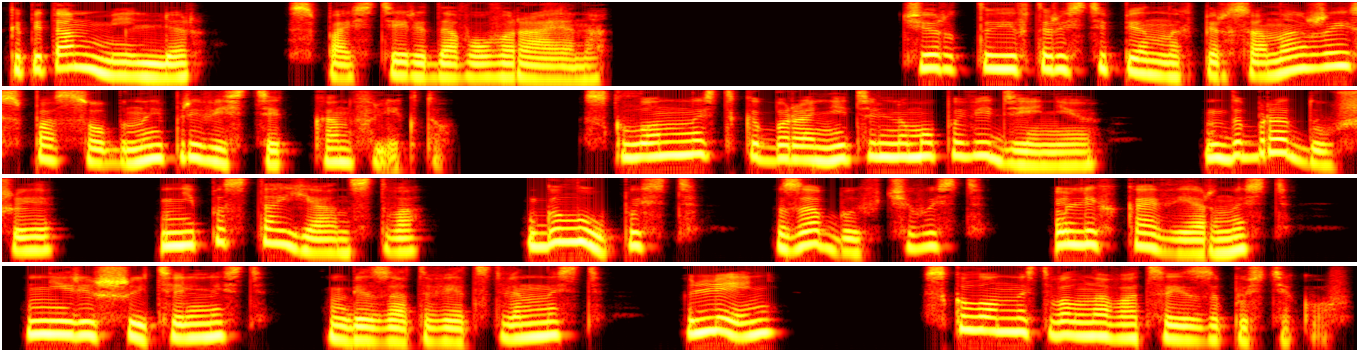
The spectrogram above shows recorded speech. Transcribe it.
капитан Миллер, спасти рядового Райана. Черты второстепенных персонажей, способные привести к конфликту. Склонность к оборонительному поведению, добродушие, непостоянство, глупость, забывчивость, легковерность, нерешительность, безответственность, лень, склонность волноваться из-за пустяков.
